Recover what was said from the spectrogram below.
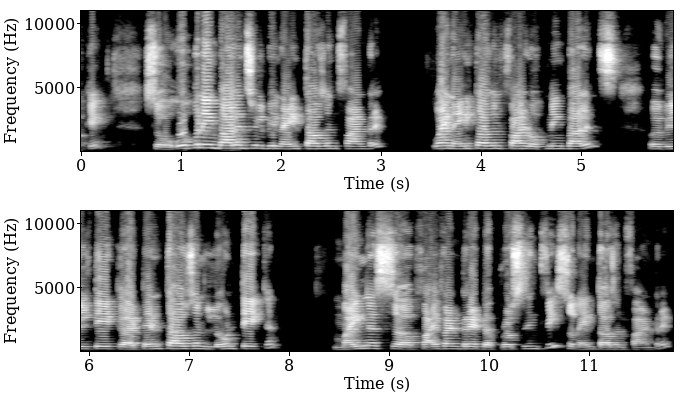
Okay. So opening balance will be 9500. Why 9500 opening balance? We will take uh, 10,000 loan taken minus uh, 500 uh, processing fees. So 9500.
